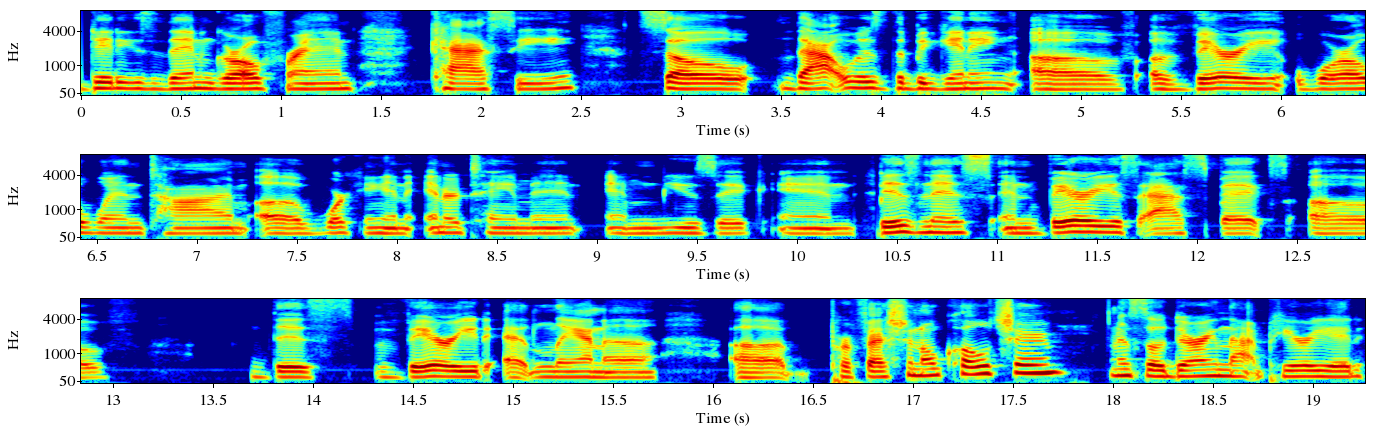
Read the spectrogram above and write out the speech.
Diddy's then girlfriend, Cassie. So, that was the beginning of a very whirlwind time of working in entertainment and music and business and various aspects of this varied Atlanta uh, professional culture. And so during that period,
